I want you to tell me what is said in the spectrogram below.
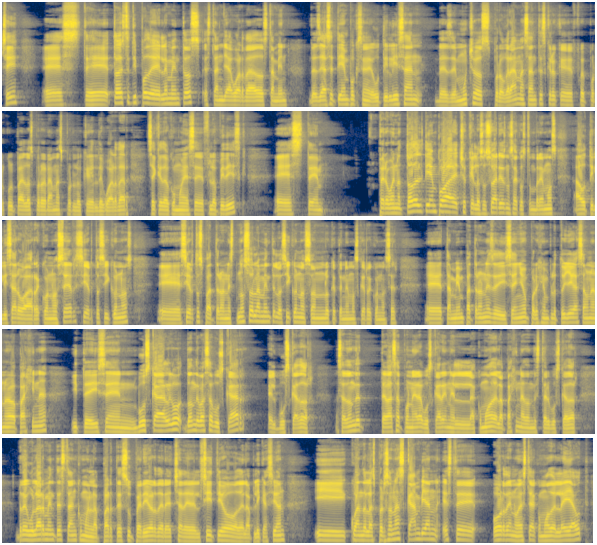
Sí, este, todo este tipo de elementos están ya guardados también desde hace tiempo que se utilizan desde muchos programas. Antes creo que fue por culpa de los programas por lo que el de guardar se quedó como ese floppy disk. Este, pero bueno, todo el tiempo ha hecho que los usuarios nos acostumbremos a utilizar o a reconocer ciertos iconos, eh, ciertos patrones. No solamente los iconos son lo que tenemos que reconocer, eh, también patrones de diseño. Por ejemplo, tú llegas a una nueva página y te dicen busca algo, ¿dónde vas a buscar? El buscador. O sea, ¿dónde te vas a poner a buscar en el acomodo de la página donde está el buscador? Regularmente están como en la parte superior derecha del sitio o de la aplicación. Y cuando las personas cambian este orden o este acomodo de layout,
